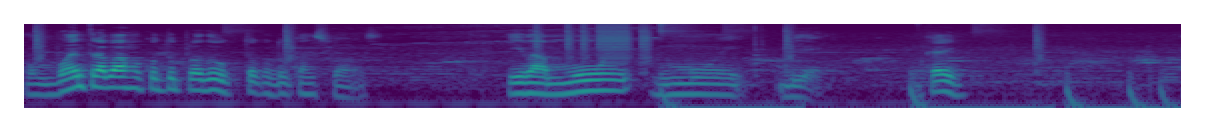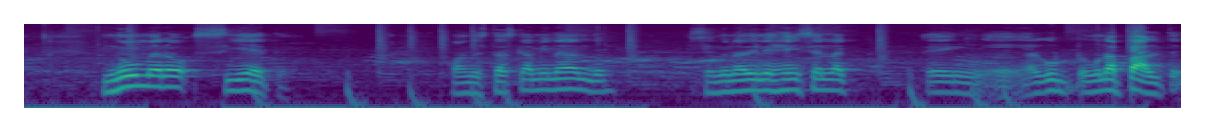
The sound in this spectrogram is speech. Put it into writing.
un buen trabajo con tu producto, con tus canciones. Y va muy, muy bien. ¿Ok? Número 7. Cuando estás caminando, haciendo una diligencia en la en, una parte,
